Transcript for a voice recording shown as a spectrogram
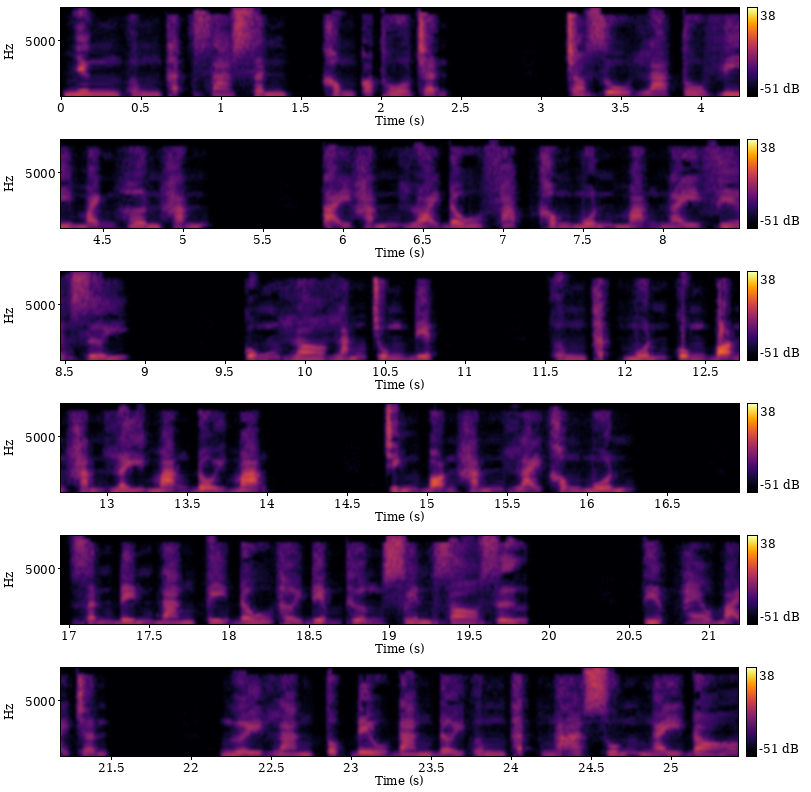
Nhưng ưng thất ra sân, không có thua trận. Cho dù là tu vi mạnh hơn hắn. Tại hắn loại đấu pháp không muốn mạng này phía dưới. Cũng lo lắng trùng điệp. Ưng thất muốn cùng bọn hắn lấy mạng đổi mạng. Chính bọn hắn lại không muốn. Dẫn đến đang tỉ đấu thời điểm thường xuyên do dự. Tiếp theo bại trận. Người lang tộc đều đang đợi ưng thất ngã xuống ngày đó.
